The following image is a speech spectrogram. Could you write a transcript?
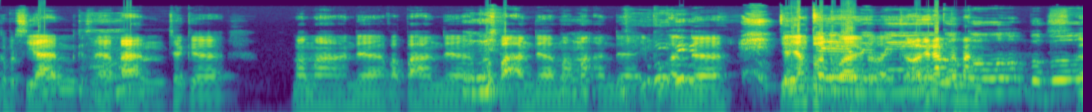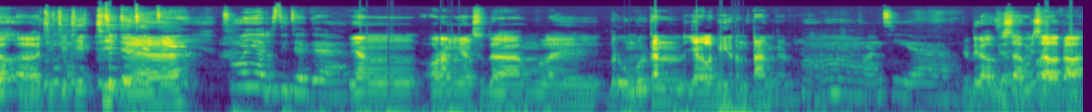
kebersihan, kesehatan, jaga mama anda, papa anda, bapak anda, mama anda, ibu anda, ya yang tua-tua gitu lah. Soalnya kan memang bobo. eh, eh, cici-cici ya. Semuanya harus dijaga. yang orang yang sudah mulai berumur kan yang lebih rentan kan ya. Hmm, lansia. Jadi kalau bisa misal apa? kalau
